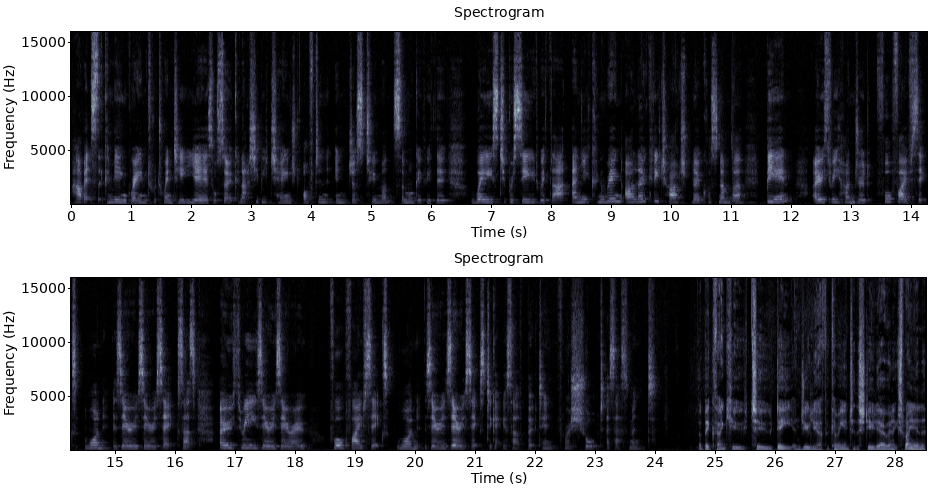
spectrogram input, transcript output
Habits that can be ingrained for 20 years or so can actually be changed often in just two months, and we'll give you the ways to proceed with that. And you can ring our locally charged low cost number, being 0300 456 1006. That's 0300 456 1006 to get yourself booked in for a short assessment. A big thank you to Dee and Julia for coming into the studio and explaining the,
